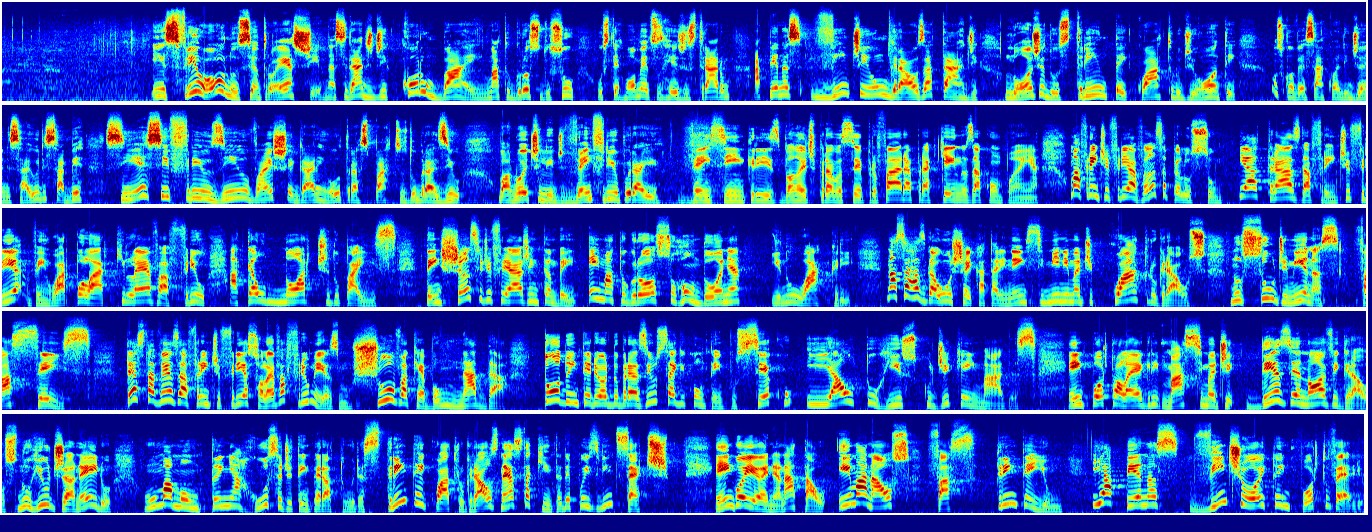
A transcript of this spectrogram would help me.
E esfriou no centro-oeste, na cidade de Corumbá, em Mato Grosso do Sul, os termômetros registraram apenas 21 graus à tarde, longe dos 34 de ontem. Vamos conversar com a Lidiane Sayuri e saber se esse friozinho vai chegar em outras partes do Brasil. Boa noite, Lid. Vem frio por aí. Vem sim, Cris. Boa noite para você, para o Fara, para quem nos acompanha. Uma frente fria avança pelo sul e atrás da frente fria vem o ar polar, que leva frio até o norte do país. Tem chance de friagem também em Mato Grosso, Rondônia e no Acre. Nas Serras Gaúcha e Catarinense, mínima de 4 graus. No sul de Minas, faz 6. Desta vez a frente fria só leva frio mesmo. Chuva que é bom nada. Todo o interior do Brasil segue com tempo seco e alto risco de queimadas. Em Porto Alegre, máxima de 19 graus. No Rio de Janeiro, uma montanha russa de temperaturas. 34 graus nesta quinta, depois 27. Em Goiânia, Natal e Manaus, faz 31 e apenas 28 em Porto Velho.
